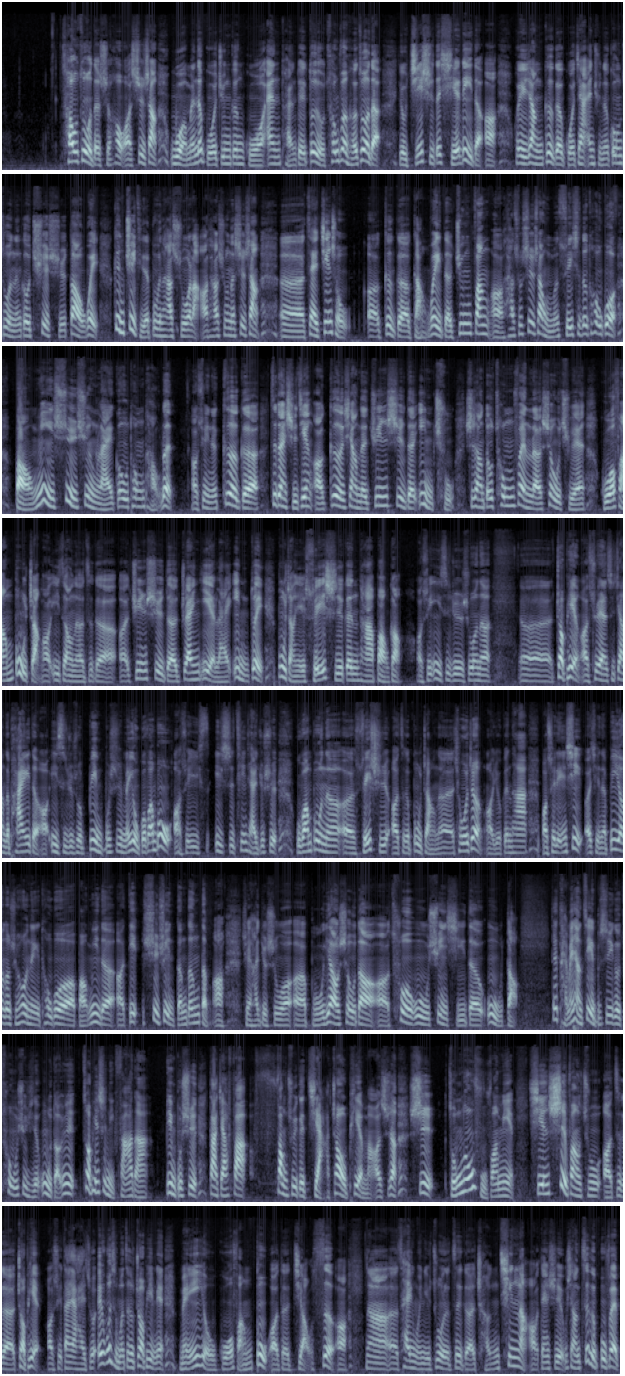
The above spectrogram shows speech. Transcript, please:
操作的时候啊，事实上，我们的国军跟国安团队都有充分合作的，有及时的协力的啊，会让各个国家安全的工作能够确实到位。更具体的部分，他说了啊，他说呢，事实上，呃，在坚守呃各个岗位的军方啊，他说，事实上，我们随时都透过保密视讯来沟通讨论。哦，所以呢，各个这段时间啊，各项的军事的应处，事实上都充分了授权国防部长啊，依照呢这个呃军事的专业来应对，部长也随时跟他报告。哦，所以意思就是说呢。呃，照片啊，虽然是这样的拍的啊，意思就是说，并不是没有国防部啊，所以意思意思听起来就是国防部呢，呃，随时啊，这个部长呢，邱国正啊，有跟他保持联系，而且呢，必要的时候呢，也透过保密的呃电视讯等等等啊，所以他就说，呃，不要受到呃错误讯息的误导。但坦白讲，这也不是一个错误讯息的误导，因为照片是你发的啊，并不是大家发放出一个假照片嘛，而实际上是。总统府方面先释放出啊这个照片啊，所以大家还说，哎，为什么这个照片里面没有国防部啊的角色啊？那呃，蔡英文也做了这个澄清了啊。但是我想这个部分，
